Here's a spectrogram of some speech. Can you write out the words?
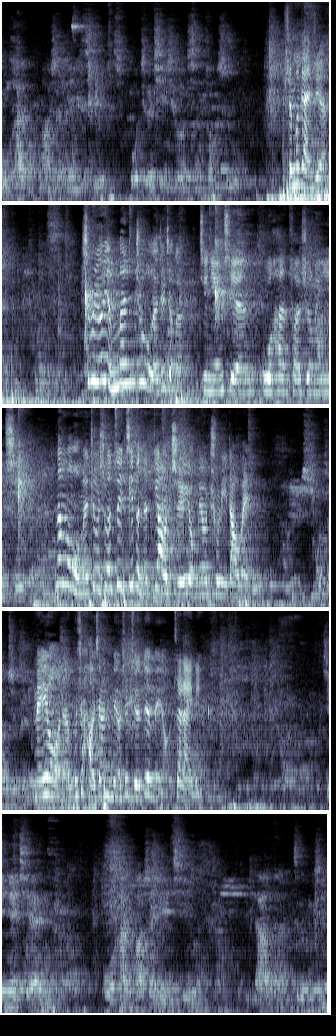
武汉发生了一起火车、汽车相撞事故。什么感觉？是不是有点闷住了？这整个几年前，武汉发生了一起。那么我们就说最基本的调值有没有处理到位？没有的，不是好像是没有，是绝对没有。再来一遍。几年前，武汉发生了一起。然后呢，这个东西，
